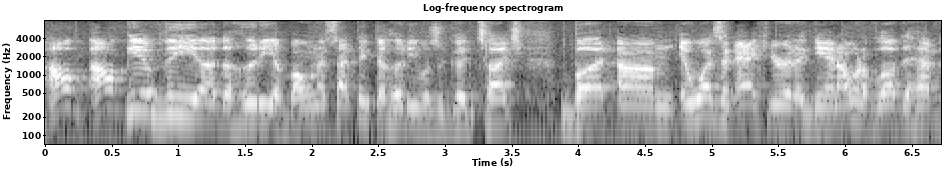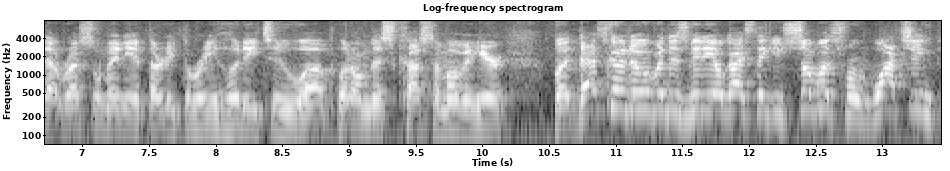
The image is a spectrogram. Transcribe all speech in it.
I'll, I'll give the, uh, the hoodie a bonus. I think the hoodie was a good touch, but um, it wasn't accurate again. I would have loved to have that WrestleMania 33 hoodie to uh, put on this custom over here. But that's going to do it for this video, guys. Thank you so much for watching.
